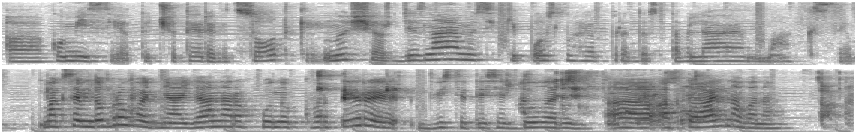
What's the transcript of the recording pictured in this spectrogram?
а комісія то 4%. Ну що ж, дізнаємось, які послуги предоставляє Максим. Максим, доброго дня. Я на рахунок квартири 200 тисяч доларів. А, актуальна вона? Так,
